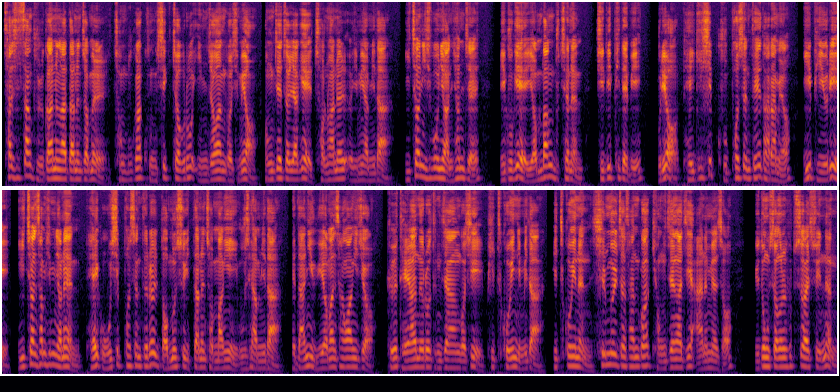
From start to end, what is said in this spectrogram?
사실상 불가능하다는 점을 정부가 공식적으로 인정한 것이며 경제 전략의 전환을 의미합니다. 2025년 현재 미국의 연방 부채는 GDP 대비 무려 129%에 달하며 이 비율이 2030년엔 150%를 넘을 수 있다는 전망이 우세합니다. 대단히 위험한 상황이죠. 그 대안으로 등장한 것이 비트코인입니다. 비트코인은 실물 자산과 경쟁하지 않으면서 유동성을 흡수할 수 있는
